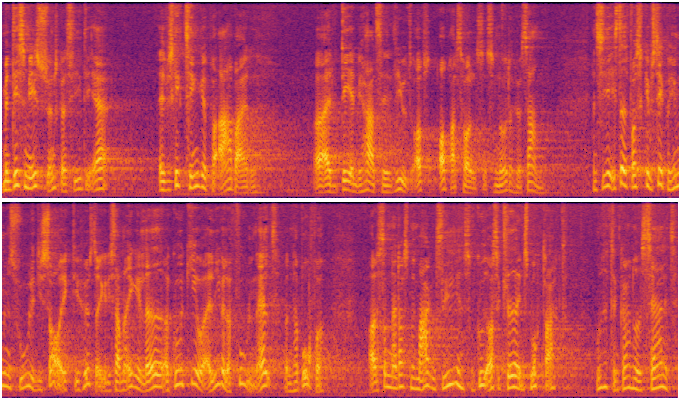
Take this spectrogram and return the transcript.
Men det, som Jesus ønsker at sige, det er, at vi skal ikke tænke på arbejdet, og at det, at vi har til livets opretholdelse, som noget, der hører sammen. Han siger, at i stedet for, så skal vi se på himlens fugle. De sår ikke, de høster ikke, de samler ikke i lade, og Gud giver alligevel af fuglen alt, hvad den har brug for. Og sådan er det også med markens lilje, som Gud også klæder i en smuk dragt, uden at den gør noget særligt.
